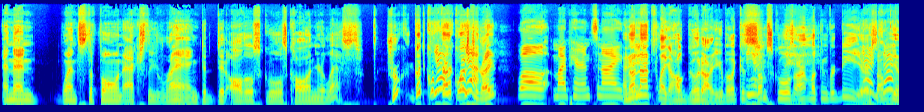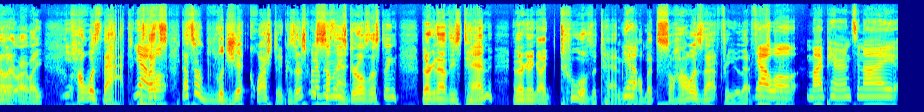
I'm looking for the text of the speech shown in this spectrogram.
And then once the phone actually rang, did, did all those schools call on your list? True, good, Yeah, fair question, yeah. right? Well, my parents and I. And I'm not like how good are you, but like because Yeah. some schools aren't looking for D or Yeah, some, you know, right? Like, Yeah. how was that? Yeah, that's well- that's a legit question because there's gonna be some of these girls listening. They're gonna have these ten, and they're gonna get like two of the ten Yeah. call. But so how was that for you? That first Yeah, day? well, my parents and I,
